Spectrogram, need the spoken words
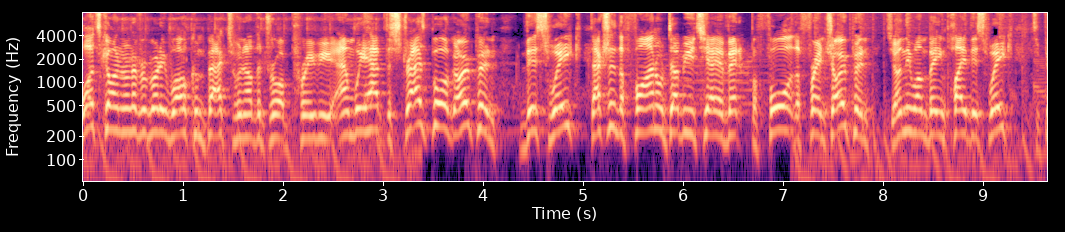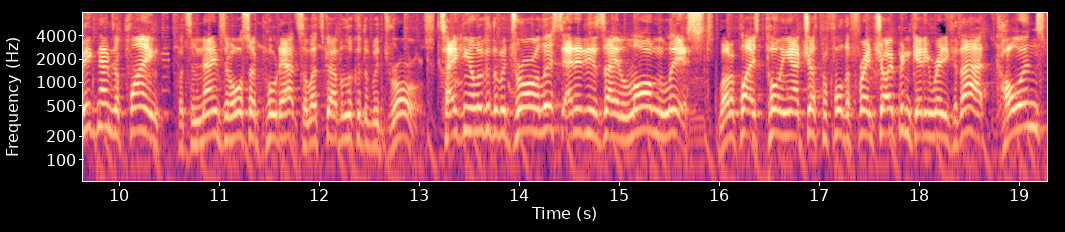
What's going on, everybody? Welcome back to another draw preview. And we have the Strasbourg Open this week. It's actually the final WTA event before the French Open. It's the only one being played this week. Some big names are playing, but some names have also pulled out. So let's go have a look at the withdrawals. Taking a look at the withdrawal list, and it is a long list. A lot of players pulling out just before the French Open, getting ready for that. Collins,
